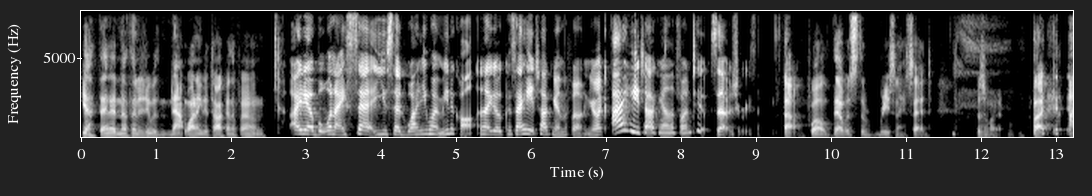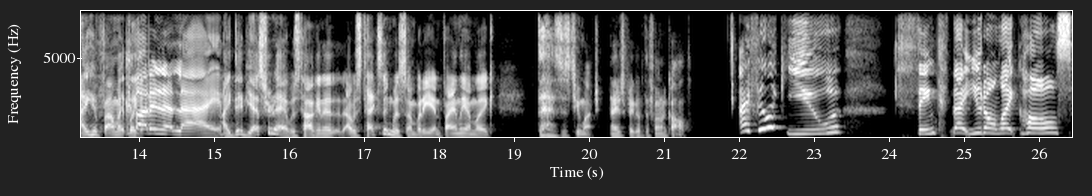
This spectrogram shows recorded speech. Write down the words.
Yeah, that had nothing to do with not wanting to talk on the phone. I know, but when I said, you said, why do you want me to call? And I go, because I hate talking on the phone. You're like, I hate talking on the phone too. So that was your reason. Oh, well, that was the reason I said. Doesn't what but I have found my like Caught in a lie. I did yesterday. I was talking to I was texting with somebody and finally I'm like, this is too much. And I just picked up the phone and called. I feel like you think that you don't like calls,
